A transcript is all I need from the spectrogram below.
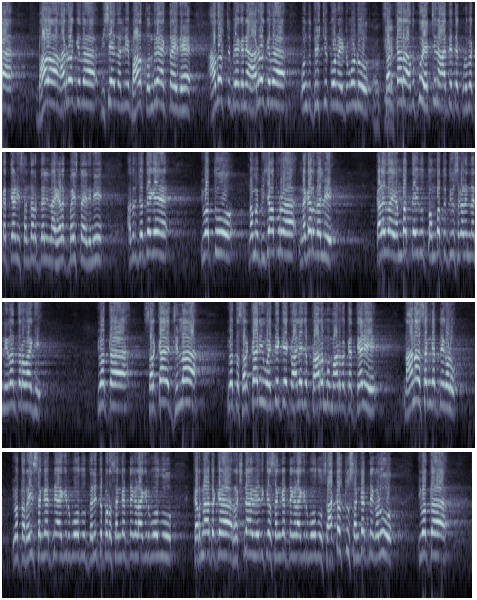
ಬಹಳ ಆರೋಗ್ಯದ ವಿಷಯದಲ್ಲಿ ಬಹಳ ತೊಂದರೆ ಆಗ್ತಾ ಇದೆ. ಆದಷ್ಟು ಬೇಗನೆ ಆರೋಗ್ಯದ ಒಂದು ದೃಷ್ಟಿಕೋನ ಇಟ್ಕೊಂಡು ಸರ್ಕಾರ ಅದಕ್ಕೂ ಹೆಚ್ಚಿನ ಆದ್ಯತೆ ಕೊಡ್ಬೇಕಂತೇಳಿ ಈ ಸಂದರ್ಭದಲ್ಲಿ ನಾ ಹೇಳಕ್ ಬಯಸ್ತಾ ಇದ್ದೀನಿ. ಅದ್ರ ಜೊತೆಗೆ ಇವತ್ತು ನಮ್ಮ ಬಿಜಾಪುರ ನಗರದಲ್ಲಿ ಕಳೆದ ಎಂಬತ್ತೈದು ತೊಂಬತ್ತು ದಿವಸಗಳಿಂದ ನಿರಂತರವಾಗಿ ಇವತ್ತ ಸರ್ಕಾರ ಜಿಲ್ಲಾ ಇವತ್ತು ಸರ್ಕಾರಿ ವೈದ್ಯಕೀಯ ಕಾಲೇಜು ಪ್ರಾರಂಭ ಮಾಡ್ಬೇಕಂತೇಳಿ ನಾನಾ ಸಂಘಟನೆಗಳು ಇವತ್ತು ರೈತ ಸಂಘಟನೆ ಆಗಿರ್ಬೋದು, ದಲಿತ ಪರ ಸಂಘಟನೆಗಳಾಗಿರ್ಬೋದು, ಕರ್ನಾಟಕ ರಕ್ಷಣಾ ವೇದಿಕೆ ಸಂಘಟನೆಗಳಾಗಿರ್ಬೋದು, ಸಾಕಷ್ಟು ಸಂಘಟನೆಗಳು ಇವತ್ತ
